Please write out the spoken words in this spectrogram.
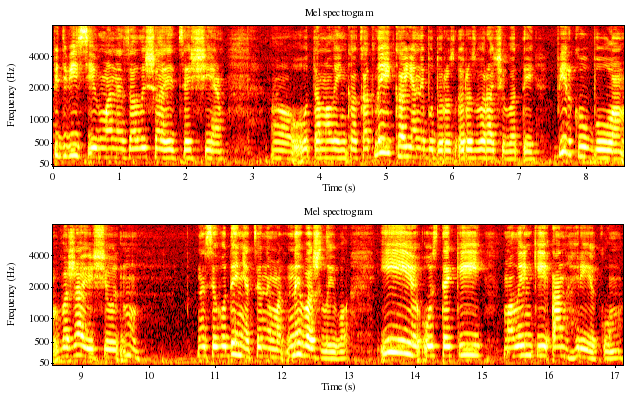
Підвісі в мене залишається ще е, ота маленька котлейка. Я не буду розворачувати бірку, бо вважаю, що ну, на сьогодення це не, важливо. І ось такий маленький ангрекум.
